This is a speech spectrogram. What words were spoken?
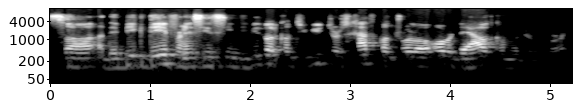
So the big difference is individual contributors have control over the outcome of their work.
